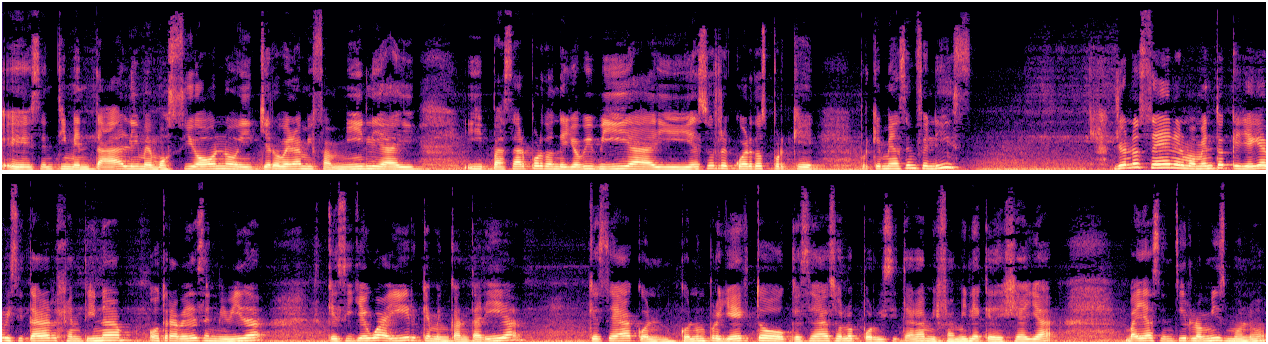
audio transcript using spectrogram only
eh, sentimental y me emociono y quiero ver a mi familia y, y pasar por donde yo vivía y esos recuerdos porque, porque me hacen feliz. Yo no sé en el momento que llegue a visitar Argentina otra vez en mi vida, que si llego a ir, que me encantaría, que sea con, con un proyecto o que sea solo por visitar a mi familia que dejé allá, vaya a sentir lo mismo, ¿no?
